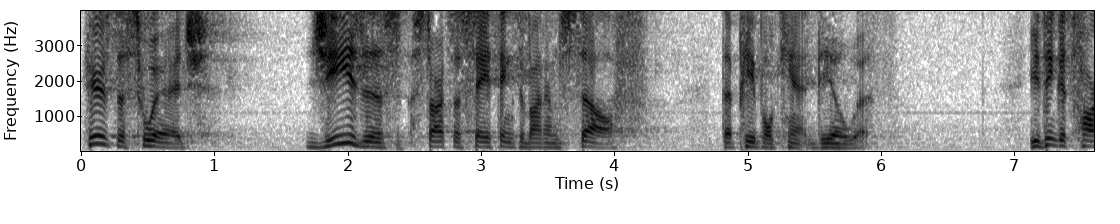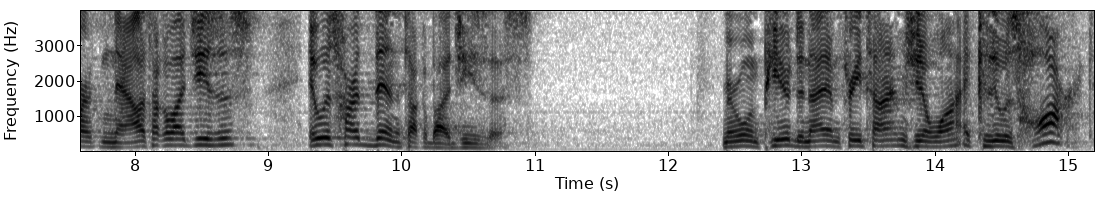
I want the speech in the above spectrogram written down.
here's the switch Jesus starts to say things about himself that people can't deal with. You think it's hard now to talk about Jesus? It was hard then to talk about Jesus. Remember when Peter denied him three times? You know why? Because it was hard.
